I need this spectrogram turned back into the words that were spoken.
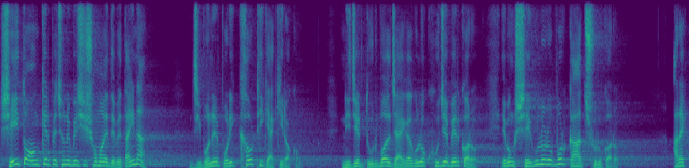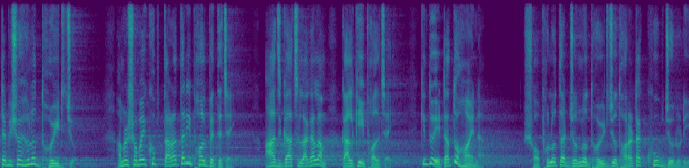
সেই তো অঙ্কের পেছনে বেশি সময় দেবে, তাই না? জীবনের পরীক্ষাও ঠিক একই রকম। নিজের দুর্বল জায়গাগুলো খুঁজে বের করো এবং সেগুলোর ওপর কাজ শুরু করো। আরেকটা বিষয় হলো ধৈর্য। আমরা সবাই খুব তাড়াতাড়ি ফল পেতে চাই। আজ গাছ লাগালাম, কালকেই ফল চাই। কিন্তু এটা তো হয় না। সফলতার জন্য ধৈর্য ধরাটা খুব জরুরি।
